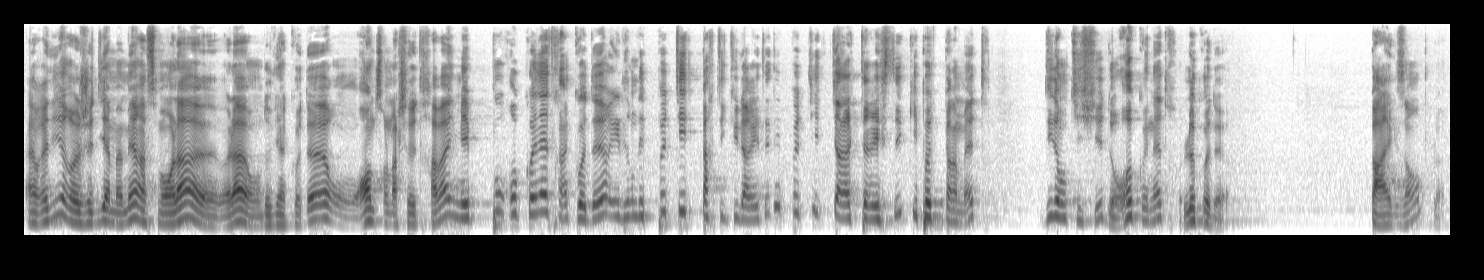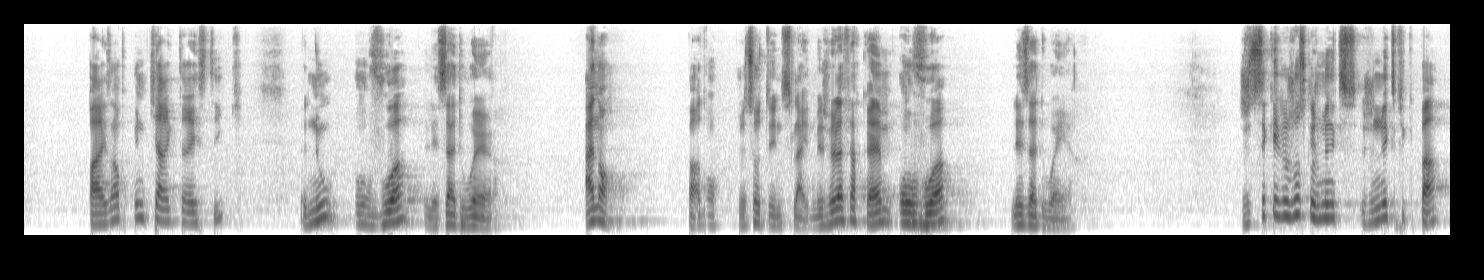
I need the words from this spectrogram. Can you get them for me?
à vrai dire, j'ai dit à ma mère à ce moment-là, euh, voilà, on devient codeur, on rentre sur le marché du travail, mais pour reconnaître un codeur, ils ont des petites particularités, des petites caractéristiques qui peuvent te permettre d'identifier, de reconnaître le codeur. Par exemple, par exemple, une caractéristique, nous, on voit les adwares. Ah non, pardon, je sautais une slide, mais je vais la faire quand même. On voit les adwares. Sais quelque chose que je ne m'explique pas.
